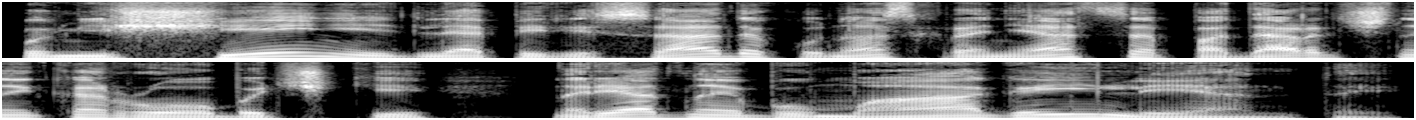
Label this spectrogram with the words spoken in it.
В помещении для пересадок у нас хранятся подарочные коробочки, нарядная бумага и ленты.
